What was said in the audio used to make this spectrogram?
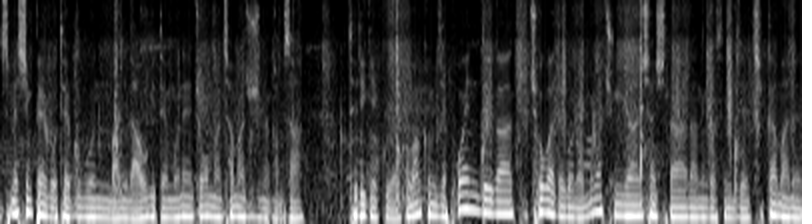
스매싱 빼고 대부분 많이 나오기 때문에 조금만 참아주시면 감사드리겠고요. 그만큼 이제 포핸드가 기초가 되고 너무나 중요한 샷이다라는 것은 이제 직감하는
